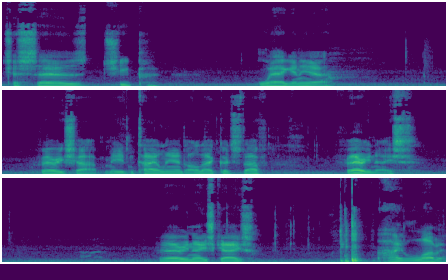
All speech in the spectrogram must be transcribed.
Just says Jeep Wagoneer. Very sharp. Made in Thailand, all that good stuff. Very nice. Very nice, guys. I love it.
